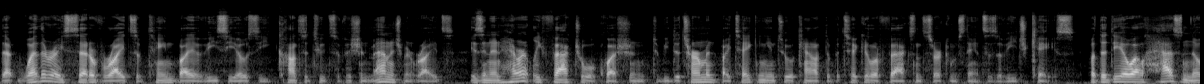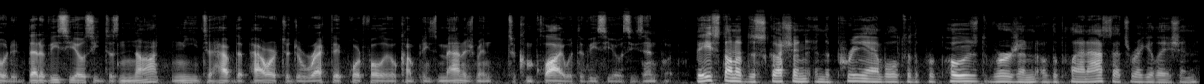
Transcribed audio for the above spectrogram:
that whether a set of rights obtained by a VCOC constitutes sufficient management rights is an inherently factual question to be determined by taking into account the particular facts and circumstances of each case. But the DOL has noted that a VCOC does not need to have the power to direct a portfolio company's management to comply with the VCOC's input. Based on a discussion in the preamble to the proposed version of the Plan Assets Regulation,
